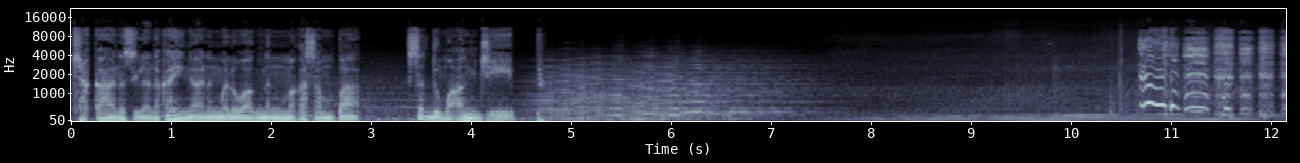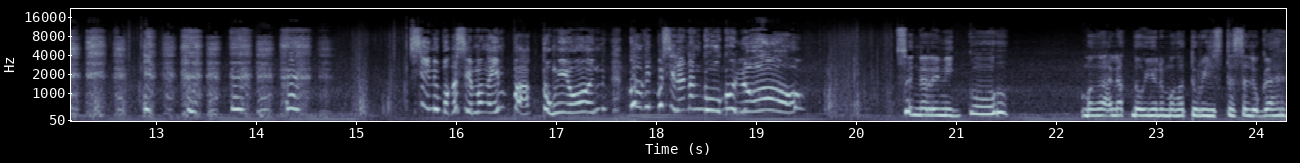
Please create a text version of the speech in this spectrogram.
Tsaka na sila nakahinga ng maluwag ng makasampa sa dumaang jeep. Sino ba kasi ang mga impaktong yun? Bakit pa sila nanggugulo? Sa narinig ko, mga anak daw yun ng mga turista sa lugar.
